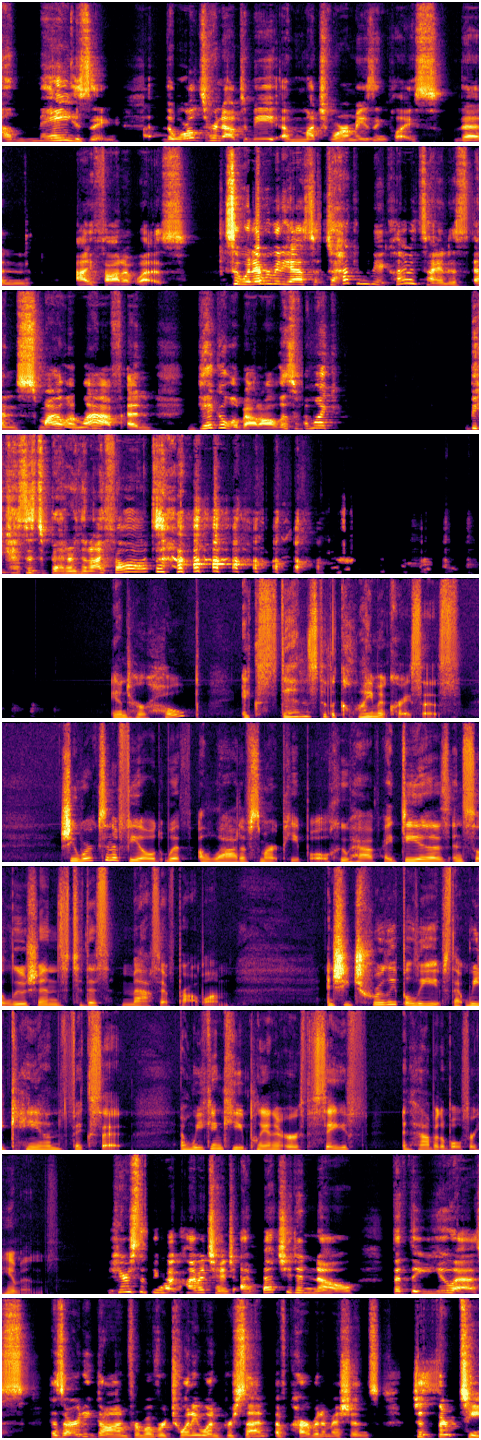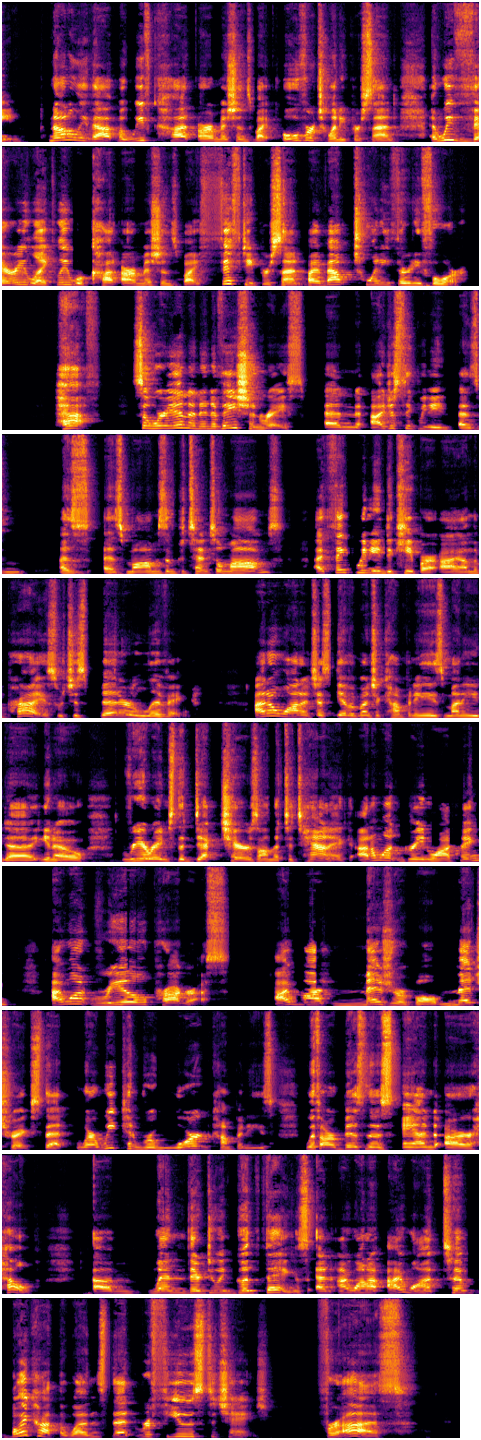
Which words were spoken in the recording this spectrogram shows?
amazing. The world turned out to be a much more amazing place than I thought it was. So when everybody asks, so how can you be a climate scientist and smile and mm. laugh and giggle about all this? I'm like, because it's better than I thought. and her hope extends to the climate crisis. She works in a field with a lot of smart people who have ideas and solutions to this massive problem. And she truly believes that we can fix it and we can keep planet Earth safe and habitable for humans. Here's the thing about climate change I bet you didn't know that the US has already gone from over 21% of carbon emissions to 13. Not only that, but we've cut our emissions by over 20%, and we very likely will cut our emissions by 50% by about 2034. Half. So we're in an innovation race. And I just think we need as as as moms and potential moms, I think we need to keep our eye on the prize, which is better living. I don't want to just give a bunch of companies money to, you know, rearrange the deck chairs on the Titanic. I don't want greenwashing. I want real progress. I want measurable metrics that where we can reward companies with our business and our help um, when they're doing good things. And I want to I want to boycott the ones that refuse to change. For us,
